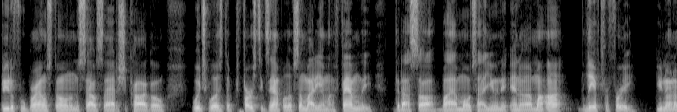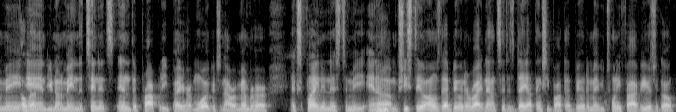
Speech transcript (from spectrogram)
beautiful brownstone on the south side of Chicago, which was the first example of somebody in my family that I saw buy a multi-unit, and uh, my aunt lived for free. You know what I mean? Okay. And you know what I mean? The tenants in the property pay her mortgage. And I remember her explaining this to me. And Mhm. um, she still owns that building right now to this day. I think she bought that building maybe 25 years ago.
